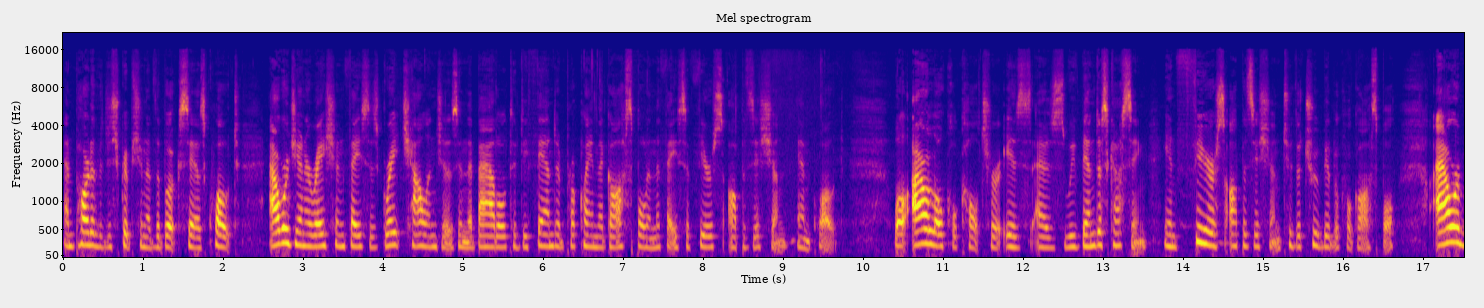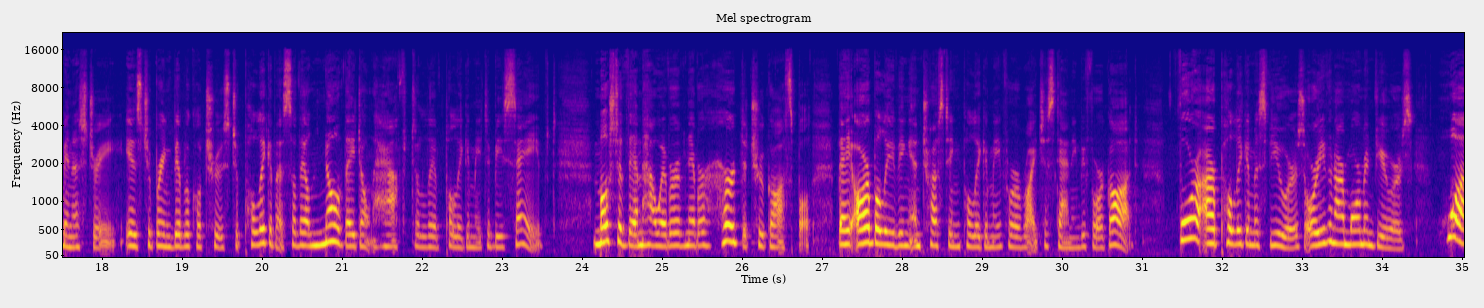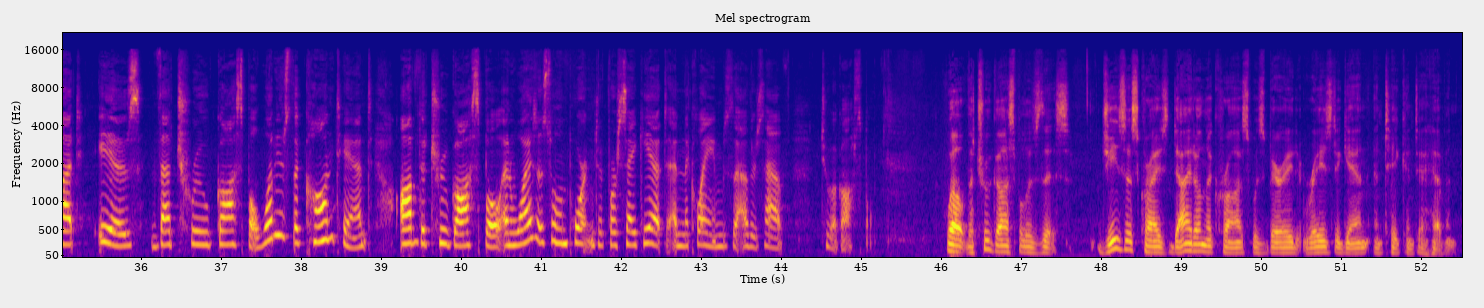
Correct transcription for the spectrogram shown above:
And part of the description of the book says, quote, our generation faces great challenges in the battle to defend and proclaim the gospel in the face of fierce opposition. End quote. Well, our local culture is, as we've been discussing, in fierce opposition to the true biblical gospel. Our ministry is to bring biblical truths to polygamists so they'll know they don't have to live polygamy to be saved. Most of them, however, have never heard the true gospel. They are believing and trusting polygamy for a righteous standing before God for our polygamous viewers or even our Mormon viewers, what is the true gospel? What is the content of the true gospel, and why is it so important to forsake it and the claims that others have to a gospel? Well, the true gospel is this Jesus Christ died on the cross, was buried, raised again, and taken to heaven.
